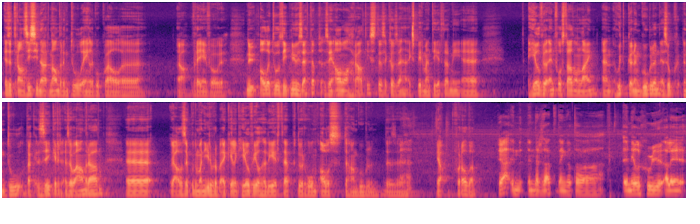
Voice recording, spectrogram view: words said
is de transitie naar een andere tool eigenlijk ook wel uh, ja, vrij eenvoudig. Nu, alle tools die ik nu gezegd heb, zijn allemaal gratis. Dus ik zou zeggen, experimenteer daarmee. Uh, heel veel info staat online. En goed kunnen googlen is ook een tool dat ik zeker zou aanraden. Uh, ja, dat is ook de manier waarop ik eigenlijk heel veel geleerd heb door gewoon alles te gaan googlen. Dus ja, vooral dat. Ja, in, inderdaad. Ik denk dat dat een heel goede... Ik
